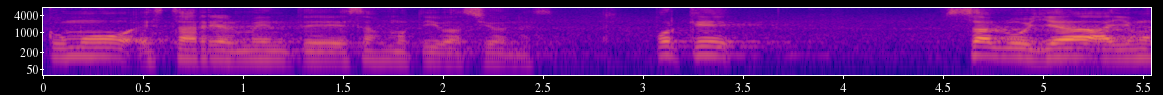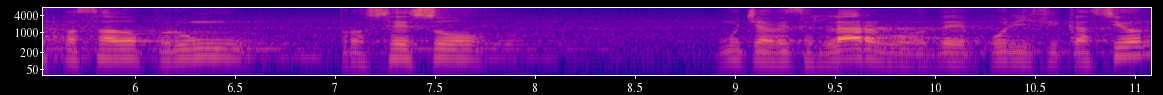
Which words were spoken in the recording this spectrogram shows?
¿Cómo están realmente esas motivaciones? Porque salvo ya hayamos pasado por un proceso muchas veces largo de purificación,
